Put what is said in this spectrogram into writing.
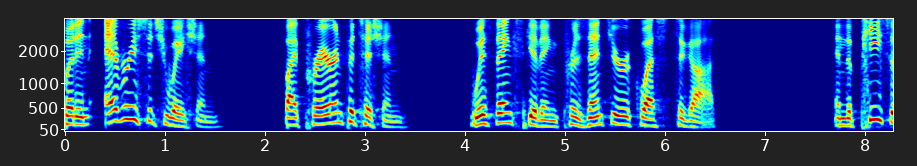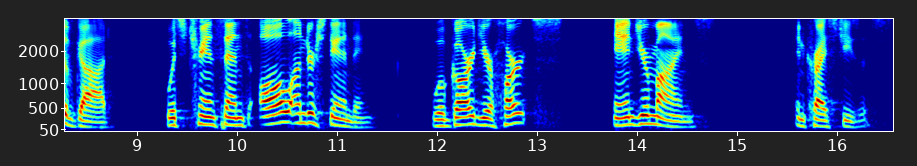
but in every situation, by prayer and petition, with thanksgiving, present your requests to God. And the peace of God, which transcends all understanding, will guard your hearts and your minds in Christ Jesus.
